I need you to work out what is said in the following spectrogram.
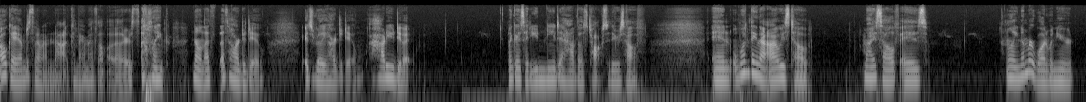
okay, I'm just gonna not compare myself with others. like, no, that's that's hard to do. It's really hard to do. How do you do it? Like I said, you need to have those talks with yourself. And one thing that I always tell myself is like number one, when you're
